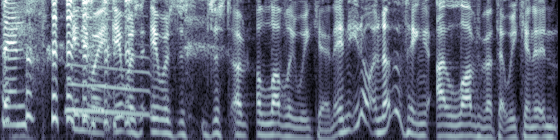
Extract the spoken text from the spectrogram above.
Happens. anyway, it was it was just just a, a lovely weekend. And you know, another thing I loved about that weekend, and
